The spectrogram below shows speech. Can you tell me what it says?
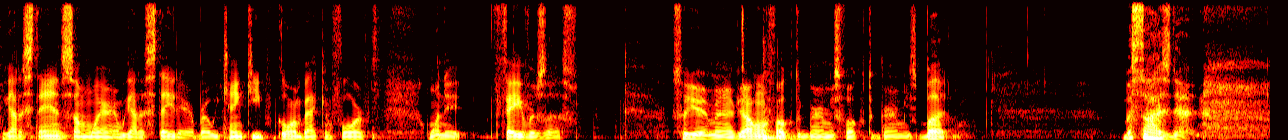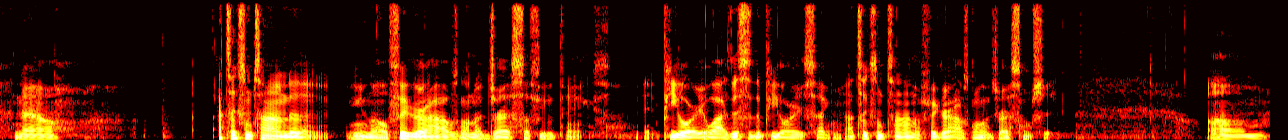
we gotta stand somewhere and we gotta stay there, bro. We can't keep going back and forth when it favors us. So yeah, man, if y'all wanna fuck with the Grammys, fuck with the Grammys. But besides that, now I took some time to, you know, figure out how I was gonna address a few things. Peoria wise. This is the Peoria segment. I took some time to figure out I was gonna address some shit. Um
